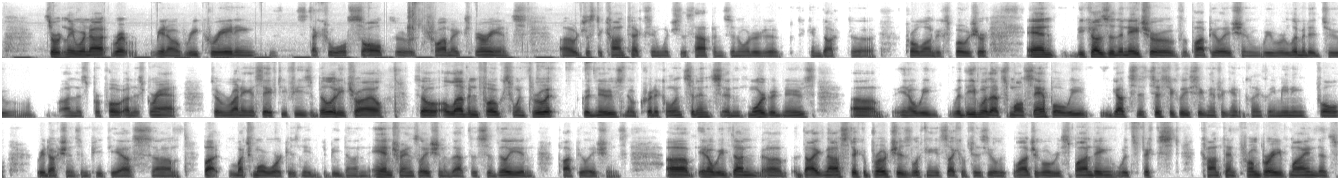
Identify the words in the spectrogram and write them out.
Certainly, we're not, you know, recreating sexual assault or trauma experience, uh, just the context in which this happens in order to conduct uh, prolonged exposure. And because of the nature of the population, we were limited to on this proposal on this grant to running a safety feasibility trial. So 11 folks went through it. Good news, no critical incidents, and more good news. Um, you know, we with even with that small sample, we got statistically significant, clinically meaningful reductions in PTS. Um, but much more work is needed to be done, and translation of that to civilian populations. Uh, you know, we've done uh, diagnostic approaches looking at psychophysiological responding with fixed content from Bravemind that's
